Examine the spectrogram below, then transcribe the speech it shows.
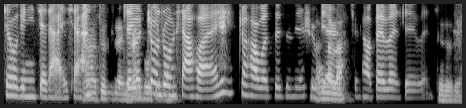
这我给你解答一下啊，对对对，这个正中下怀，正好我最近面试别人经常被问这个问题。对对对，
